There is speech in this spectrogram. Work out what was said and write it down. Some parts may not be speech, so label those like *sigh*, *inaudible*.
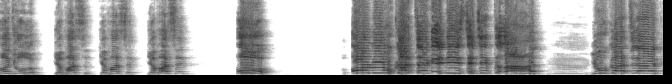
Hadi oğlum. Yaparsın. Yaparsın. Yaparsın. Oo! Abi yok artık. En iyisi çıktı lan. Yok artık.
